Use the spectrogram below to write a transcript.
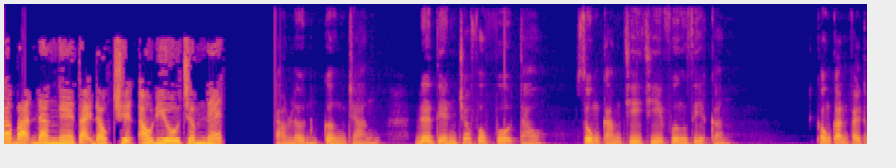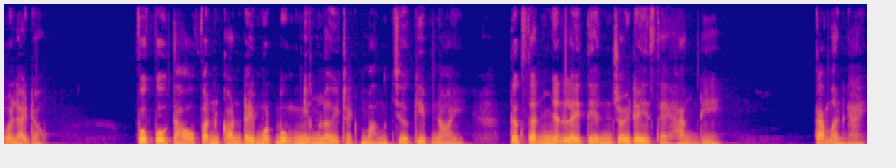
Các bạn đang nghe tại đọc chuyện audio.net Cao lớn cường trắng đưa tiền cho phục vụ tàu, dùng cầm chỉ chỉ Vương Dĩ Cầm. Không cần phải thối lại đâu. Phục vụ tàu vẫn còn đầy một bụng những lời trách mắng chưa kịp nói, tức giận nhận lấy tiền rồi đẩy xe hàng đi. Cảm ơn ngài.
